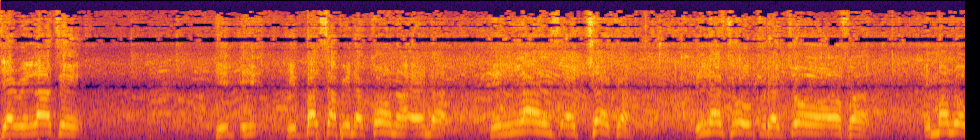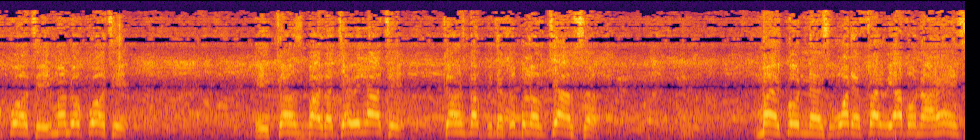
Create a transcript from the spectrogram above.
Jerry Lartey, he, he, he backs up in the corner and uh, he lands a check, left hook to the jaw of uh, Emmanuel Quartey. Emmanuel Quartey, he comes back, but Jerry Lartey comes back with a couple of jabs. My goodness, what a fight we have on our hands.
